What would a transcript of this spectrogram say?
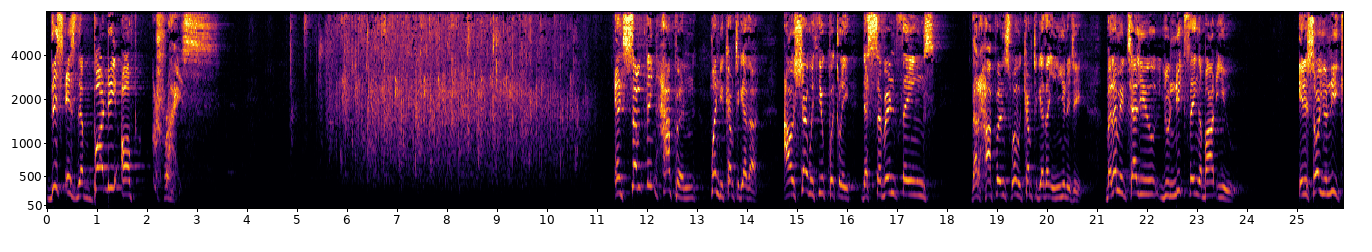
This is the body of Christ. And something happened when you come together. I'll share with you quickly the seven things that happens when we come together in unity. But let me tell you unique thing about you. It is so unique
